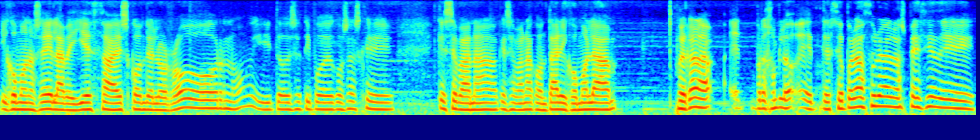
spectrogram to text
y como no sé, la belleza esconde el horror, ¿no? Y todo ese tipo de cosas que, que se van a que se van a contar y como la porque claro, eh, por ejemplo, eh, Terciopelo Azul era una especie de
